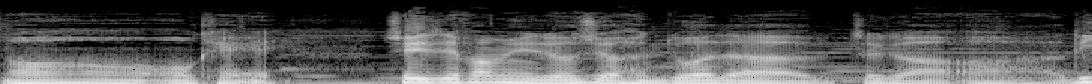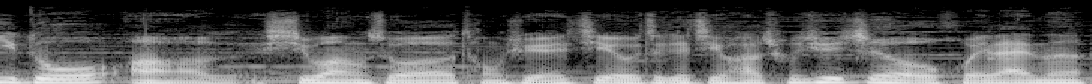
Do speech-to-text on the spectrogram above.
哦，OK。所以这方面都是有很多的这个呃利多啊，希望说同学借由这个计划出去之后回来呢，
